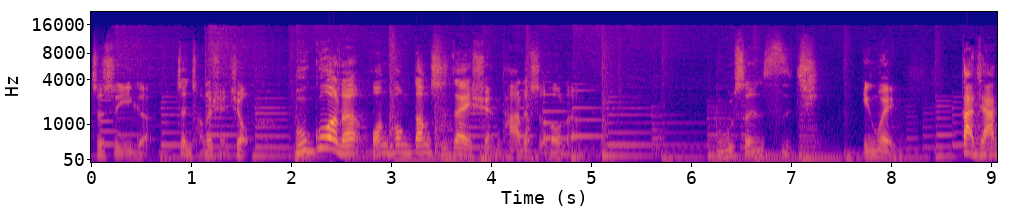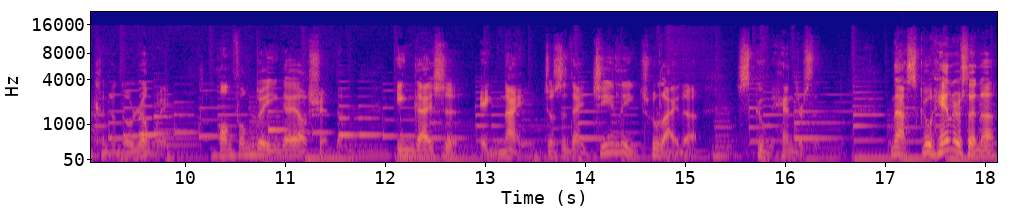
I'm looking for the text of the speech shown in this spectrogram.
这是一个正常的选秀。不过呢，黄蜂当时在选他的时候呢，不胜四起，因为大家可能都认为黄蜂队应该要选的应该是 Ignite，就是在 Glee 出来的 Scoot Henderson。那 School Henderson 呢？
